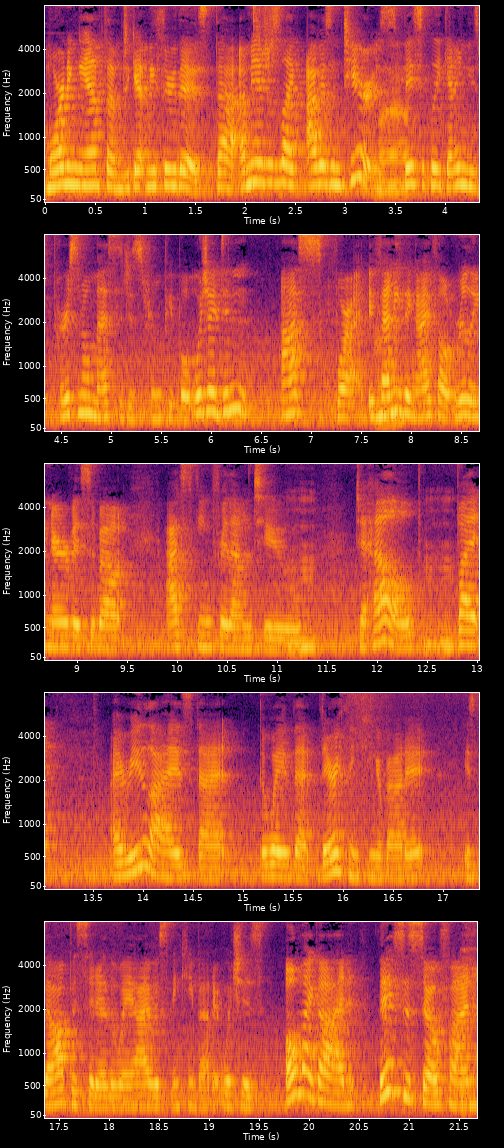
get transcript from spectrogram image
morning anthem to get me through this, that. I mean, it's just like, I was in tears, Wow. basically getting these personal messages from people, which I didn't ask for. If Mm-hmm. anything, I felt really nervous about asking for them to Mm-hmm. to help, but I realized that the way that they're thinking about it is the opposite of the way I was thinking about it, which is, oh my god, this is so fun.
